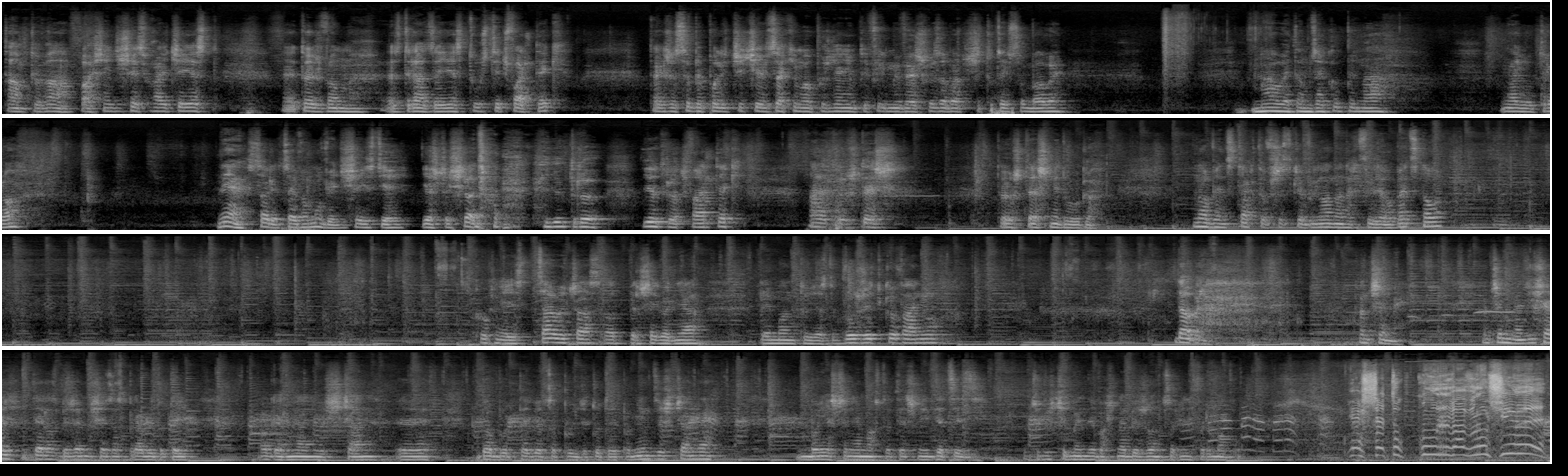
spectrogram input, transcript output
Tam to, właśnie dzisiaj słuchajcie jest, e, to już Wam zdradzę, jest tłusty czwartek. Także sobie policzycie z jakim opóźnieniem te filmy weszły. Zobaczcie, tutaj są małe, małe tam zakupy na, na jutro. Nie, sorry, co ja Wam mówię, dzisiaj jest je, jeszcze środa, jutro, jutro czwartek. Ale to już też, to już też niedługo. No więc tak to wszystko wygląda na chwilę obecną. Kuchnia jest cały czas od pierwszego dnia remontu jest w użytkowaniu. Dobra, kończymy. Kończymy na dzisiaj i teraz bierzemy się za sprawy tutaj ogarniania ścian. y, dobór tego, co pójdzie tutaj pomiędzy ścianę, bo jeszcze nie ma ostatecznej decyzji. Oczywiście będę Was na bieżąco informował. Jeszcze tu kurwa wrócimy!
